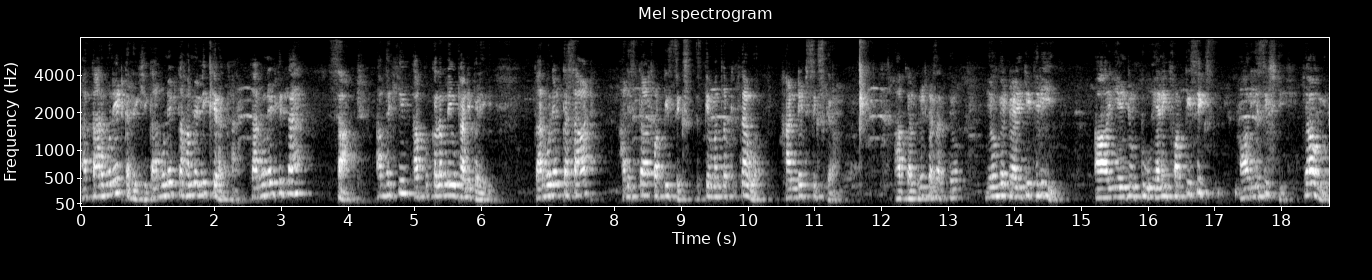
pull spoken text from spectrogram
अब कार्बोनेट का देखिए कार्बोनेट का हमने लिख के रखा है। कार्बोनेट कितना है? साठ। अब देखिए, आपको कलम नहीं उठानी पड़ेगी। कार्बोनेट का साठ, और इसका फोर्टी सिक्स इसके मतलब कितना हुआ? Hundred six gram. आप कैलकुलेट कर सकते हो। ये हो गया ट्वेंटी थ्री और ये इंटू टू यानी फोर्टी सिक्स और ये सिक्सटी क्या हो गया?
